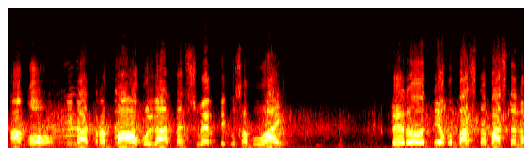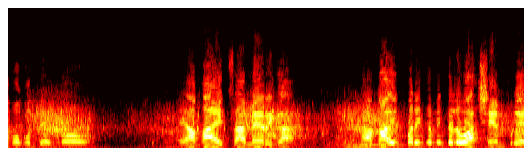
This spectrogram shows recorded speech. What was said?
Ako, tinatrabaho ko lahat ng swerte ko sa buhay. Pero di ako basta-basta nakukontento. Kaya kahit sa Amerika, nakakayod pa rin kami dalawa, syempre.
